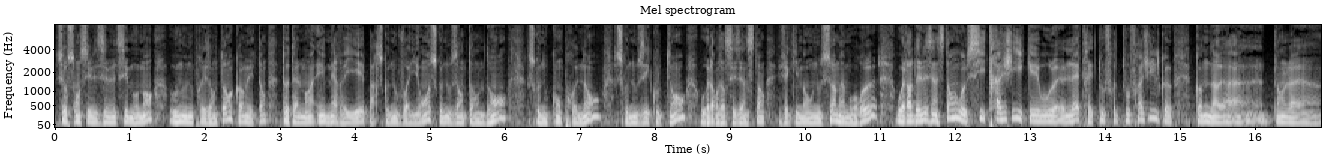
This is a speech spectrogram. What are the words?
ce sont ces, ces, moments où nous nous présentons comme étant totalement émerveillés par ce que nous voyons, ce que nous entendons, ce que nous comprenons, ce que nous écoutons, ou alors dans ces instants, effectivement, où nous sommes amoureux, ou alors dans des instants aussi tragiques et où l'être est tout, tout fragile, que, comme dans, dans la,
